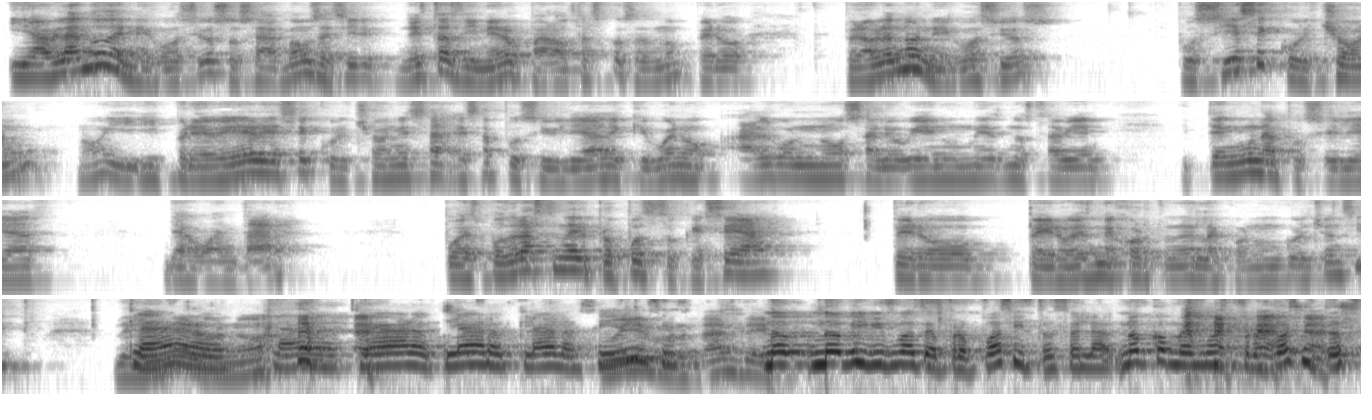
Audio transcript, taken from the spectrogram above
y, hablando de negocios, o sea, vamos a decir, necesitas dinero para otras cosas, ¿no? Pero, pero hablando de negocios, pues si ese colchón, ¿no? Y, prever ese colchón, esa, esa posibilidad de que, bueno, algo no salió bien, un mes no está bien, y tengo una posibilidad de aguantar, pues podrás tener el propósito que sea, pero, pero es mejor tenerla con un colchoncito. claro, ¿no? Claro, claro, claro, claro, sí. Muy importante. No, no, vivimos de propósitos, solo, no comemos propósitos.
